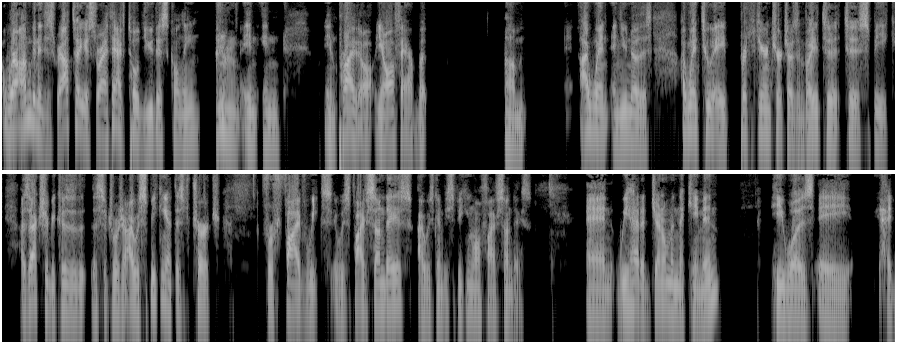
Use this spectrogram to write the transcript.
where I'm to disagree, I'll tell you a story. I think I've told you this, Colleen, in, in, in private, you know, off air, but, um, I went, and you know this, I went to a Presbyterian church. I was invited to, to speak. I was actually, because of the, the situation, I was speaking at this church for five weeks. It was five Sundays. I was going to be speaking all five Sundays. And we had a gentleman that came in. He was a, had,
